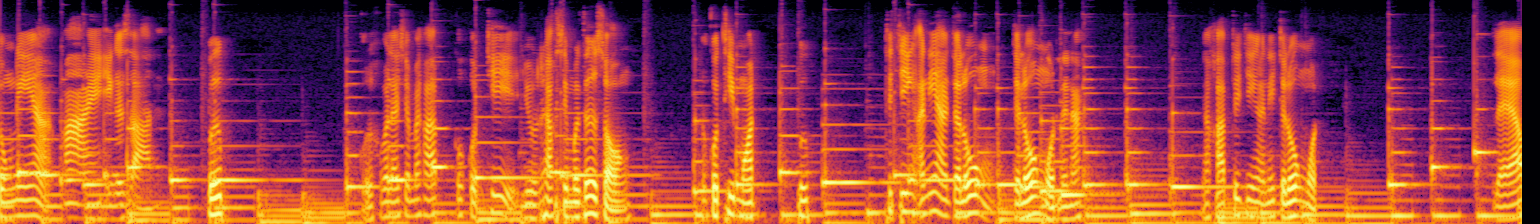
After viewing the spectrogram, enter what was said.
ตรงนี้อะมาเอกสารปุ๊บกดเข้าไปแล้วใช่ไหมครับ ก็กดที่ Euro Truck Simulator 2กดที่มอดปุ๊บที่จริงอันเนี้ยจะโล่งจะโล่งหมดเลยนะนะครับที่จริงอันนี้จะโล่งหมด แล้ว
